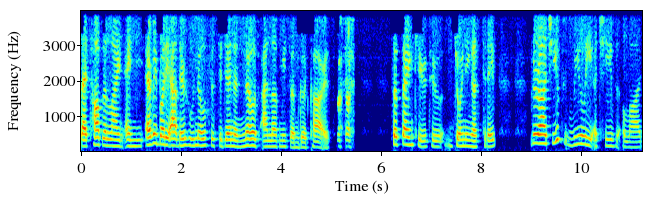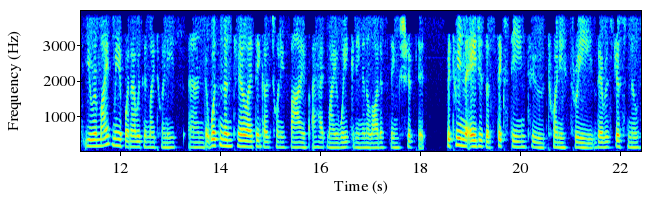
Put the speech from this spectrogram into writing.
that top of the line. And everybody out there who knows Sister Jenna knows I love me some good cars. so thank you to joining us today. Viraj, you've really achieved a lot. You remind me of when I was in my 20s, and it wasn't until I think I was 25 I had my awakening and a lot of things shifted. Between the ages of 16 to 23, there was just no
